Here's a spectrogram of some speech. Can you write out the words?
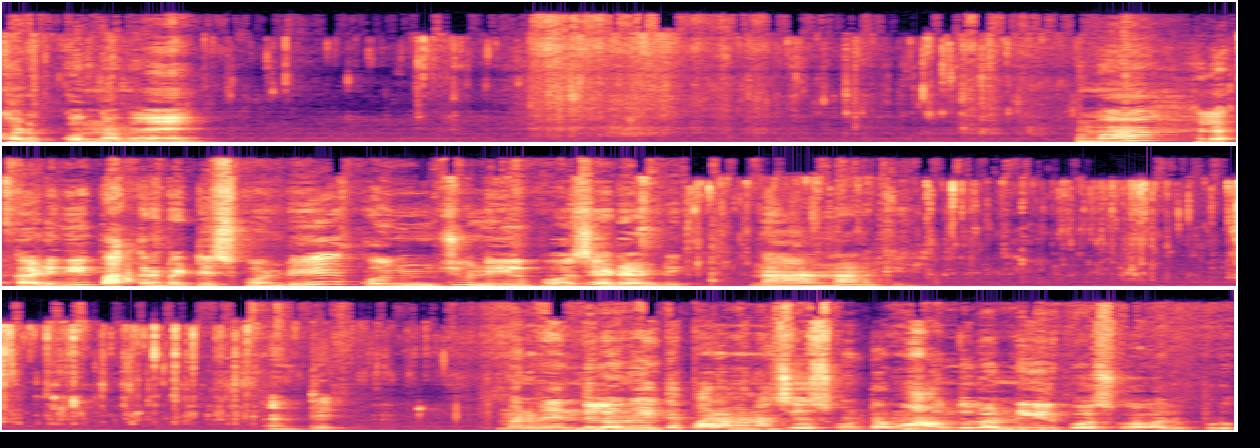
కడుక్కుందామే. అమ్మా ఇలా కడిగి పక్కన పెట్టేసుకోండి. కొంచెం నీళ్ళు పోసి ఎడండి నాన్నకి. అంతే. మనం ఎందులోనైతే పరమాణం చేసుకుంటామో అందులో నీళ్ళు పోసుకోవాలి ఇప్పుడు.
